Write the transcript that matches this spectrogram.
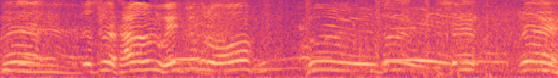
넷. 좋습니다. 다음 왼쪽으로 둘, 둘, 셋, 넷.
